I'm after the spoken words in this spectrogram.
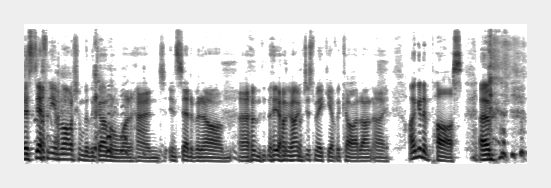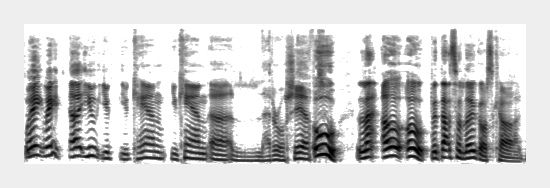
there's definitely a Martian with a gun on one hand instead of an arm. Um, I'm, I'm just making up a card, aren't I? I'm gonna pass. Um, wait, wait. Uh, you you you can you can uh, lateral shift. oh, la- oh, oh, but that's a Logos card.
